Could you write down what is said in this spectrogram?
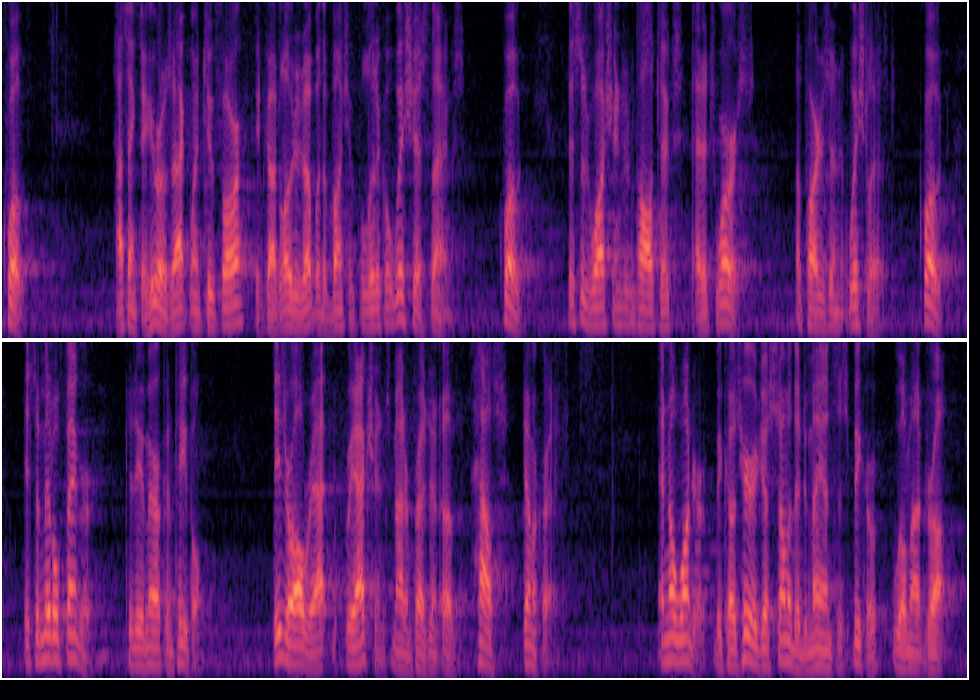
Quote, I think the HEROES Act went too far. It got loaded up with a bunch of political wish list things. Quote, this is Washington politics at its worst, a partisan wish list. Quote, it's a middle finger to the American people. These are all rea reactions, Madam President, of House Democrats. And no wonder, because here are just some of the demands the Speaker will not drop.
